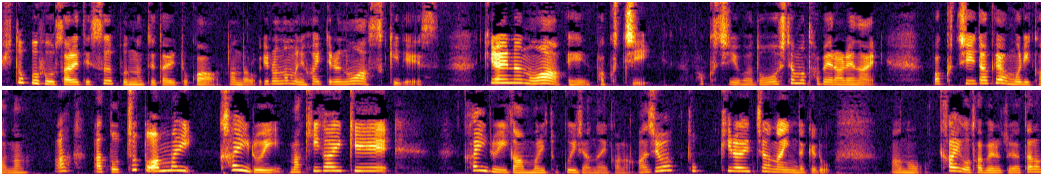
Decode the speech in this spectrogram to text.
一工夫されてスープになってたりとかなんだろういろんなものに入ってるのは好きです。嫌いなのは、えー、パクチー。パクチーはどうしても食べられない。パクチーだけは無理かな。あ、あとちょっとあんまり貝類？巻き貝系、貝類があんまり得意じゃないかな。味はと嫌いじゃないんだけど、あの、貝を食べるとやたら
